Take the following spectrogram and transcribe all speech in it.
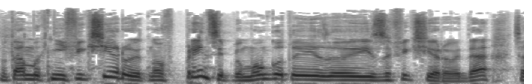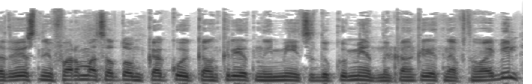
но там их не фиксируют, но в принципе могут и, и зафиксировать, да. Соответственно, информация о том, какой конкретно имеется документ на конкретный автомобиль,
